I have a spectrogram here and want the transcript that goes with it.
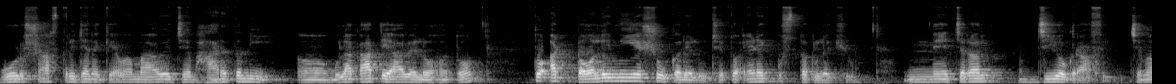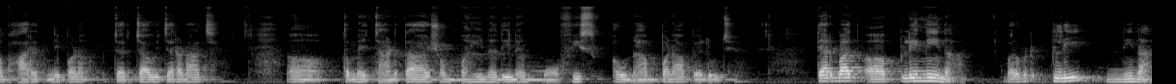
ભૂગોળશાસ્ત્રી જેને કહેવામાં આવે છે ભારતની મુલાકાતે આવેલો હતો. તો આ ટોલેમીએ શું કરેલું છે? તો એણે એક પુસ્તક લખ્યું. નેચરલ જિયોગ્રાફી જેમાં ભારતની પણ ચર્ચા વિચારણા છે. તમે જાણતા હશો મહી નદીને મોફિસ આવું નામ પણ આપેલું છે. ત્યારબાદ પ્લિનીના, બરાબર? પ્લી નીના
